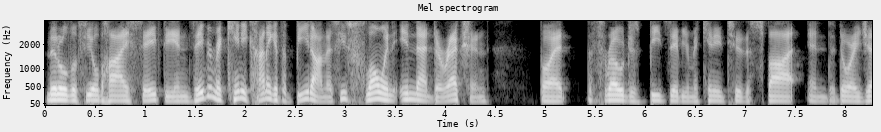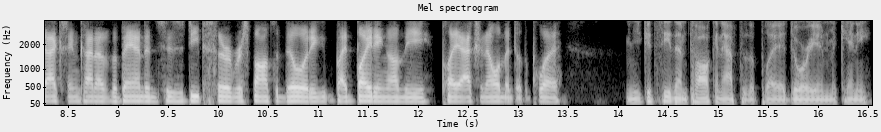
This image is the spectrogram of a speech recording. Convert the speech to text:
middle of the field high safety, and Xavier McKinney kind of gets a beat on this. He's flowing in that direction, but the throw just beats Xavier McKinney to the spot, and Dory Jackson kind of abandons his deep third responsibility by biting on the play action element of the play. And you could see them talking after the play of Dory and McKinney.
